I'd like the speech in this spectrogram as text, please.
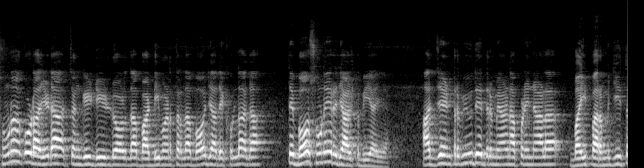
ਸੋਹਣਾ ਘੋੜਾ ਜਿਹੜਾ ਚੰਗੀ ਡੀਲ ਡੋਲ ਦਾ, ਬਾਡੀ ਬਣਤਰ ਦਾ ਬਹੁਤ ਜ਼ਿਆਦਾ ਖੁੱਲ੍ਹਾ ਹੈਗਾ ਤੇ ਬਹੁਤ ਸੋਹਣੇ ਰਿਜ਼ਲਟ ਵੀ ਆਏ ਆ। ਅੱਜ ਇੰਟਰਵਿਊ ਦੇ ਦਰਮਿਆਨ ਆਪਣੇ ਨਾਲ ਬਾਈ ਪਰਮਜੀਤ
